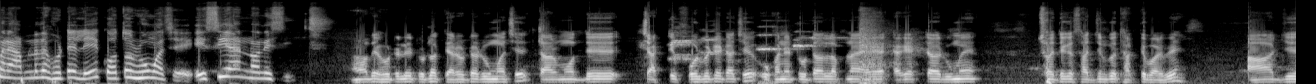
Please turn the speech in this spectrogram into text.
মানে আপনাদের হোটেলে কত রুম আছে? এসি আর নন এসি আমাদের হোটেলে টোটাল তেরোটা রুম আছে। তার মধ্যে চারটে ফোর বেডেড আছে। ওখানে টোটাল আপনার এক একটা রুমে ছয় থেকে সাতজন করে থাকতে পারবে। আর যে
